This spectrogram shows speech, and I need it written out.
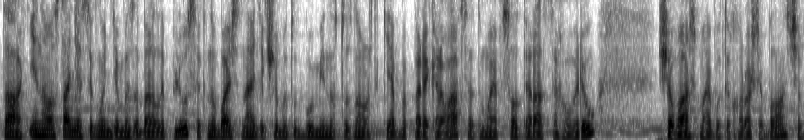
Так, і на останній секунді ми забрали плюсик. Ну, бачите, навіть якщо б тут був мінус, то знову ж таки я би перекривався, тому я в сотий раз це говорю. Що ваш має бути хороший баланс. Що...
